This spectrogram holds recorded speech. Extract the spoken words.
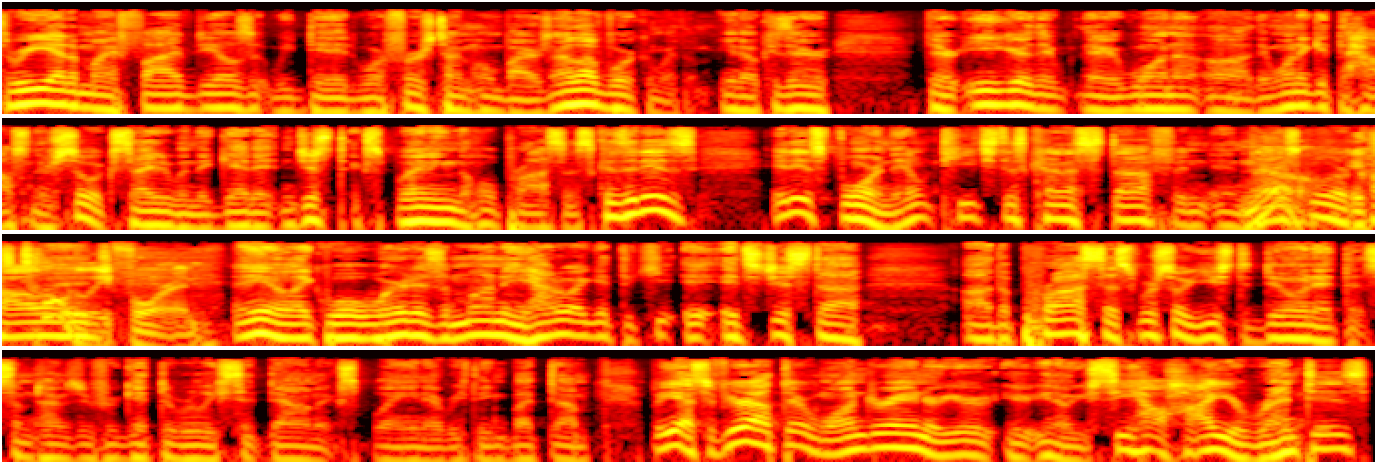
three out of my five deals that we did were first time home buyers. I love working with them, you know, because they're they're eager. They they want to uh, they want to get the house, and they're so excited when they get it. And just explaining the whole process because it is it is foreign. They don't teach this kind of stuff in, in high school or it's college. totally foreign. And you know, like, well, where does the money? How do I get the key? It- It's just uh, uh, the process. We're so used to doing it that sometimes we forget to really sit down and explain everything. But um, but yes, if you're out there wondering, or you're, you're you know you see how high your rent is,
